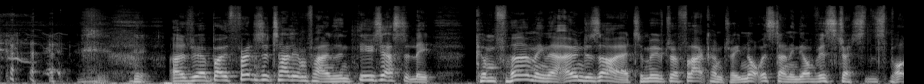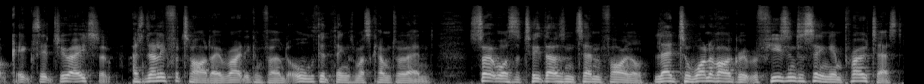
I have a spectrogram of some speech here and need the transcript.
As we are both French and Italian fans enthusiastically confirming their own desire to move to a flat country, notwithstanding the obvious stress of the spot kick situation. As Nelly Furtado rightly confirmed, all good things must come to an end. So it was the 2010 final, led to one of our group refusing to sing in protest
